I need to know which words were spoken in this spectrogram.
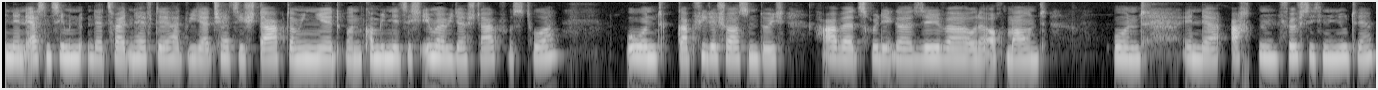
In den ersten 10 Minuten der zweiten Hälfte hat wieder Chelsea stark dominiert und kombiniert sich immer wieder stark fürs Tor. Und gab viele Chancen durch Havertz, Rüdiger, Silva oder auch Mount. Und in der 58. Minute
